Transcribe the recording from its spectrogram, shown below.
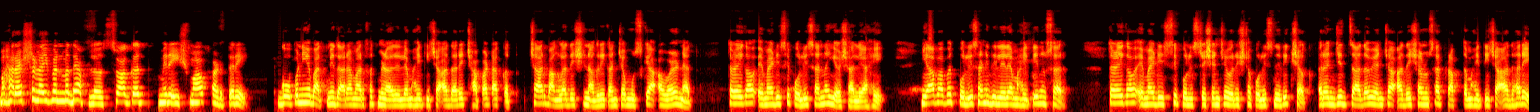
महाराष्ट्र लाईव्हमध्ये आपलं स्वागत. मी रेश्मा फडतरे. गोपनीय बातमीदारामार्फत मिळालेल्या माहितीच्या आधारे छापा टाकत चार बांगलादेशी नागरिकांच्या मुसक्या आवळण्यात तळेगाव एमआयडीसी पोलिसांना यश आले आहे. याबाबत पोलिसांनी दिलेल्या माहितीनुसार तळेगाव एमआयडीसी पोलीस स्टेशनचे वरिष्ठ पोलीस निरीक्षक रणजित जाधव यांच्या आदेशानुसार प्राप्त माहितीच्या आधारे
